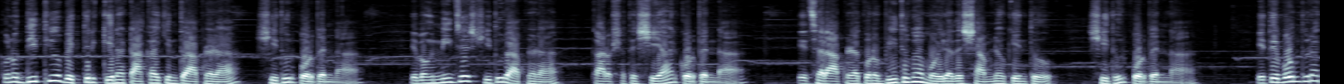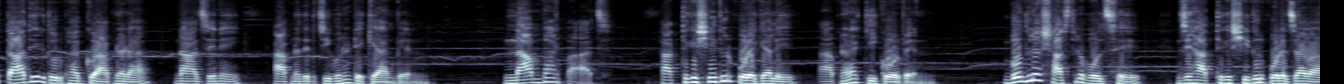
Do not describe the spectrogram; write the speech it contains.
কোনো দ্বিতীয় ব্যক্তির কেনা টাকায় কিন্তু আপনারা সিঁদুর পরবেন না এবং নিজের সিঁদুর আপনারা কারোর সাথে শেয়ার করবেন না। এছাড়া আপনারা কোনো বিধবা মহিলাদের সামনেও কিন্তু সিঁদুর পরবেন না। এতে বন্ধুরা তাদের দুর্ভাগ্য আপনারা না জেনেই আপনাদের জীবনে ডেকে আনবেন। নাম্বার পাঁচ, হাত থেকে সিঁদুর পড়ে গেলে আপনারা কি করবেন? বন্ধুরা শাস্ত্র বলছে যে হাত থেকে সিঁদুর পড়ে যাওয়া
